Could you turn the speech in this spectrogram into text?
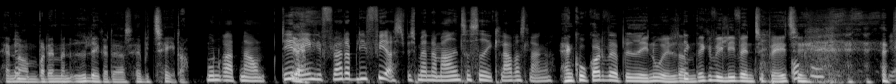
handler om, hvordan man ødelægger deres habitater. Mundret navn. Det er ja. da egentlig flot at blive 80, hvis man er meget interesseret i klapperslanger. Han kunne godt være blevet endnu ældre, det... men det kan vi lige vende tilbage til. Okay. Ja.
